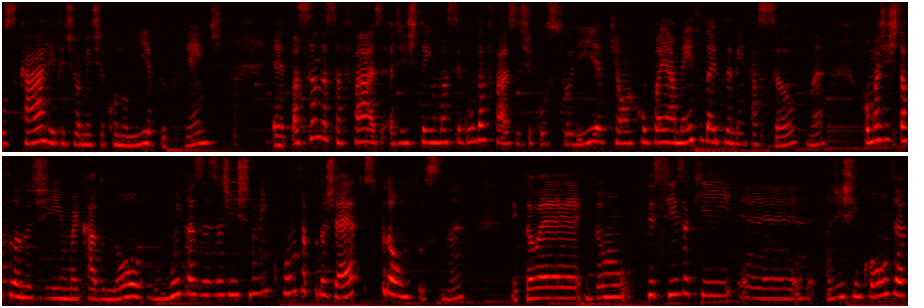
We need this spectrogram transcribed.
buscar efetivamente economia para o cliente. É, passando essa fase, a gente tem uma segunda fase de consultoria, que é um acompanhamento da implementação. Né? Como a gente está falando de um mercado novo, muitas vezes a gente não encontra projetos prontos. Né? Então, é, então precisa que é, a gente encontre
